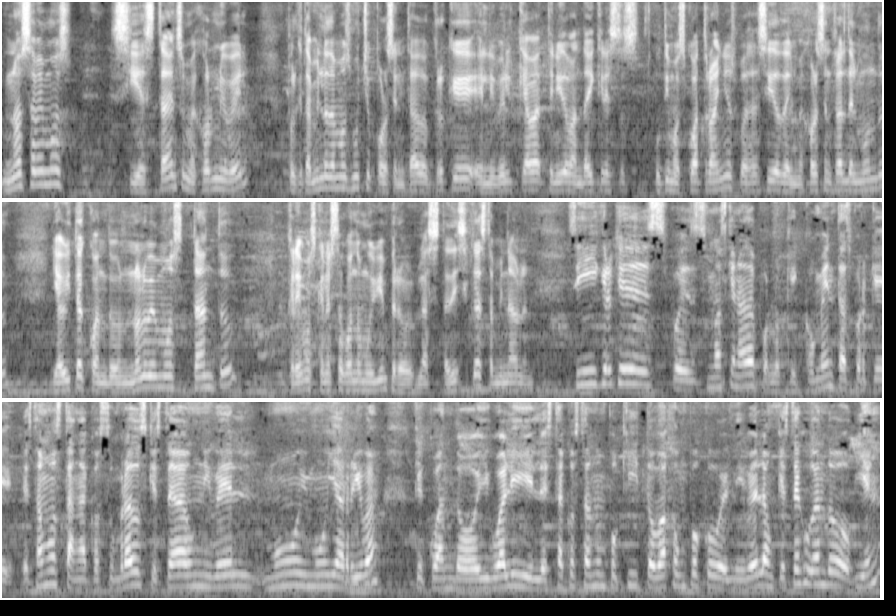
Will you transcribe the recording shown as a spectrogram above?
no sabemos si está en su mejor nivel, porque también lo damos mucho por sentado. Creo que el nivel que ha tenido Van Dijk en estos últimos cuatro años, pues ha sido del mejor central del mundo, y ahorita cuando no lo vemos tanto, creemos que no está jugando muy bien, pero las estadísticas también hablan. Sí, creo que es pues más que nada por lo que comentas, porque estamos tan acostumbrados que esté a un nivel muy, muy arriba, que cuando igual y le está costando un poquito, baja un poco el nivel, aunque esté jugando bien,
